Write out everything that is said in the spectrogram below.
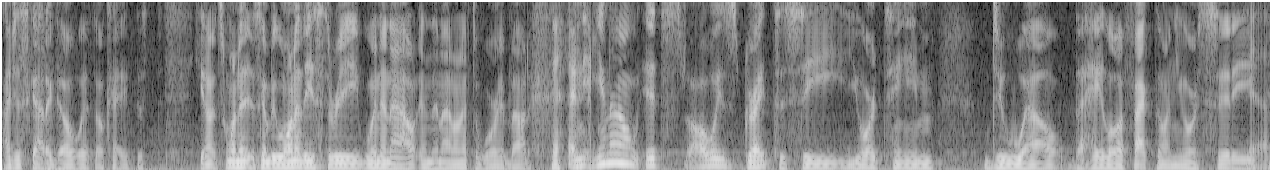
I just got to go with, okay, this, you know, it's one. Of, it's going to be one of these three winning out, and then I don't have to worry about it. and you know, it's always great to see your team do well, the halo effect on your city. Yeah.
